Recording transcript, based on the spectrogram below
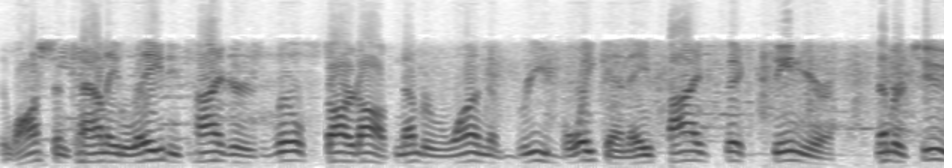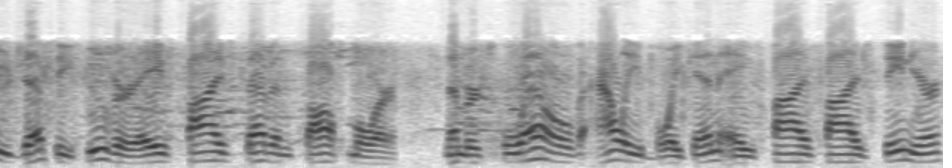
The Washington County Lady Tigers will start off number one, Bree Boykin, a five-six senior. Number two, Jesse Hoover, a five-seven sophomore. Number 12, Allie Boykin, a five-five senior.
